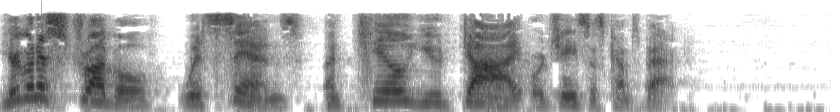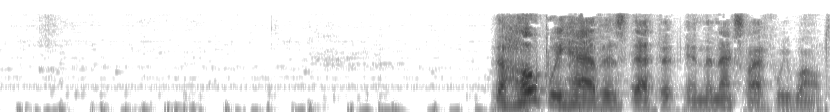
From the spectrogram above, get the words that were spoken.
You're going to struggle with sins until you die or Jesus comes back. The hope we have is that in the next life we won't.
